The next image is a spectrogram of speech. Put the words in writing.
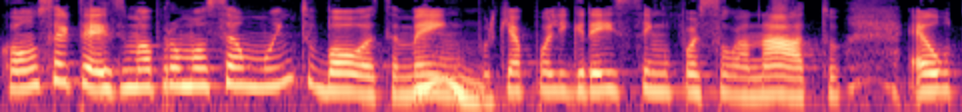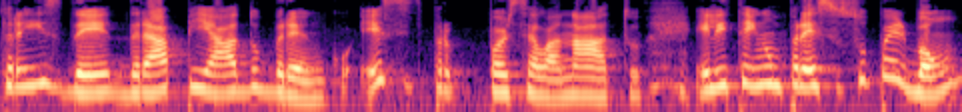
Com certeza, uma promoção muito boa também, hum. porque a Poligrace tem o porcelanato, é o 3D drapeado branco. Esse porcelanato, ele tem um preço super bom,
